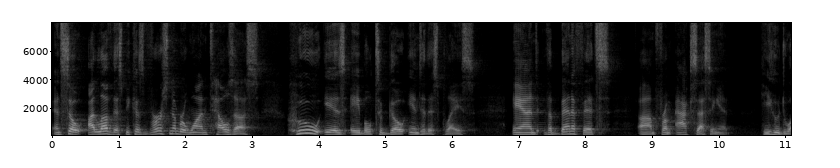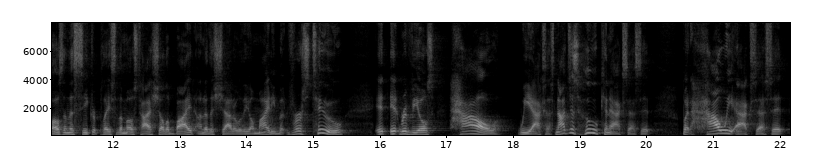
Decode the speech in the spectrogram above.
And so I love this because verse number one tells us who is able to go into this place and the benefits um, from accessing it. He who dwells in the secret place of the Most High shall abide under the shadow of the Almighty. But verse 2, it, it reveals how we access, not just who can access it, but how we access it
